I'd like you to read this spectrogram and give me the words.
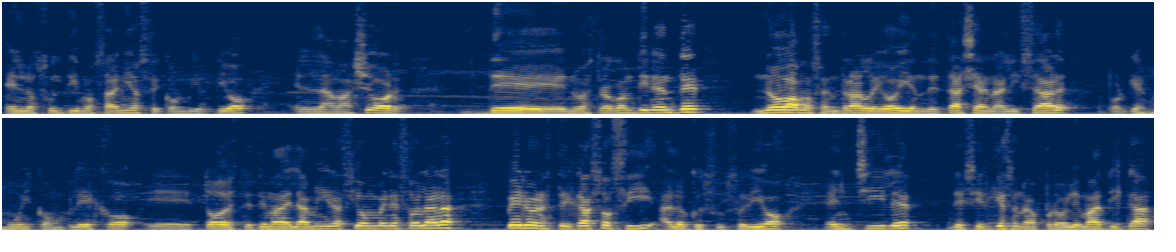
en los últimos años se convirtió en la mayor de nuestro continente. No vamos a entrarle hoy en detalle a analizar porque es muy complejo eh, todo este tema de la migración venezolana, pero en este caso sí a lo que sucedió en Chile, decir que es una problemática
